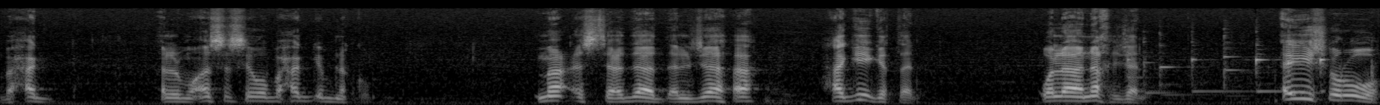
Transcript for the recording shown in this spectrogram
بحق المؤسسه وبحق ابنكم. مع استعداد الجاهة حقيقة ولا نخجل. أي شروط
